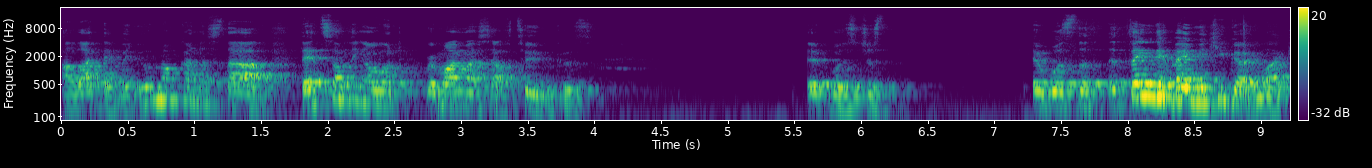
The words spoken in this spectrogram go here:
I like that. But you're not gonna starve. That's something I would remind myself too because it was just, it was the, the thing that made me keep going. Like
